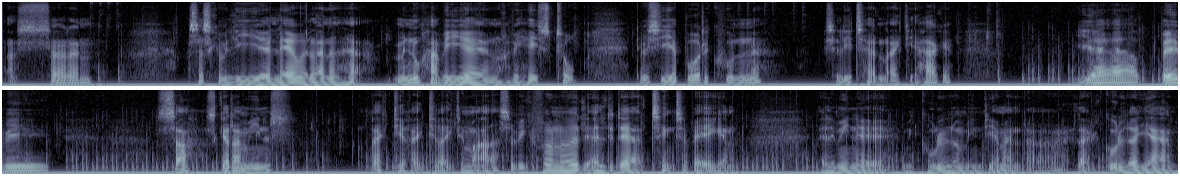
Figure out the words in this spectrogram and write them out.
og sådan. Og så skal vi lige øh, lave et eller andet her. Men nu har vi, øh, nu har vi haste 2. Det vil sige, at jeg burde kunne, hvis jeg lige tager den rigtige hakke. Yeah, baby! Så skal der minus rigtig, rigtig, rigtig meget, så vi kan få noget af alle de der ting tilbage igen. Alle mine, øh, mine guld og mine diamanter, eller guld og jern.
